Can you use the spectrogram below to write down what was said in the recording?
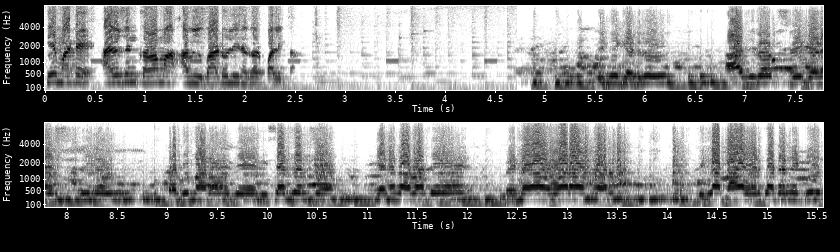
તે માટે આયોજન કરવામાં આવ્યું બારડોલી નગરપાલિકા. દીદી ગઢવી, આજ રોજ શ્રી ગણેશજીનું પ્રતિમાનું જે વિસર્જન છે, તેની બાબતે મેઢડા ઓવારા ઉપર જિલ્લા ફાયર હેડક્વાર્ટરની ટીમ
